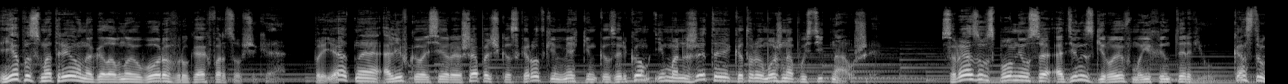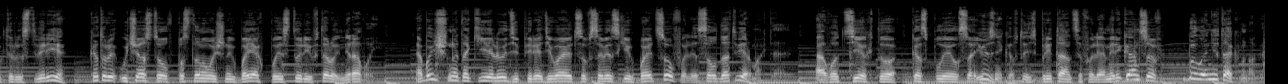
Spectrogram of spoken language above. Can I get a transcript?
Я посмотрел на головной убор в руках форцовщика. Приятная оливково-серая шапочка с коротким мягким козырьком и манжетой, которую можно опустить на уши. Сразу вспомнился один из героев моих интервью. Конструктор из Твери, который участвовал в постановочных боях по истории Второй мировой. Обычно такие люди переодеваются в советских бойцов или солдат вермахта. А вот тех, кто косплеил союзников, то есть британцев или американцев, было не так много.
